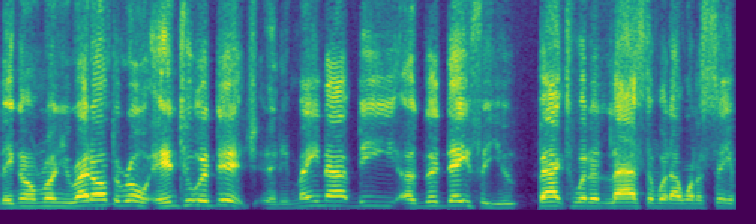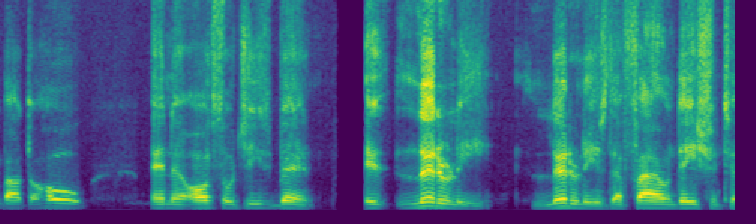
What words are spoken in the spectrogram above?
they gonna run you right off the road into a ditch. And it may not be a good day for you. Back to what the last of what I want to say about the whole and then also Gee's Bend. It literally literally is the foundation to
